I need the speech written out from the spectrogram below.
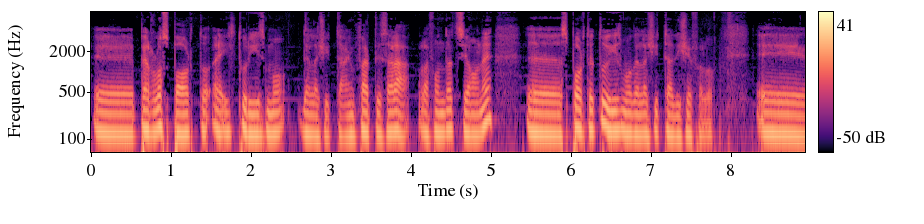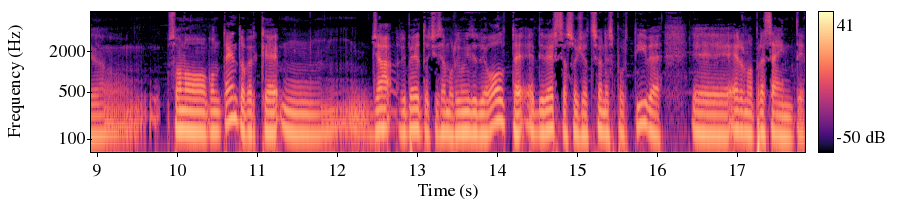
eh, per lo sport e il turismo della città. Infatti sarà la fondazione eh, Sport e Turismo della città di Cefalù. E, sono contento perché mh, già, ripeto, ci siamo riuniti due volte e diverse associazioni sportive eh, erano presenti.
